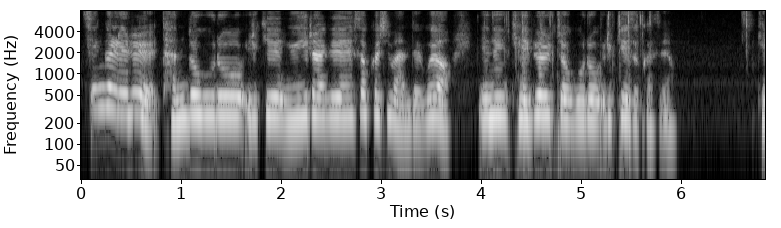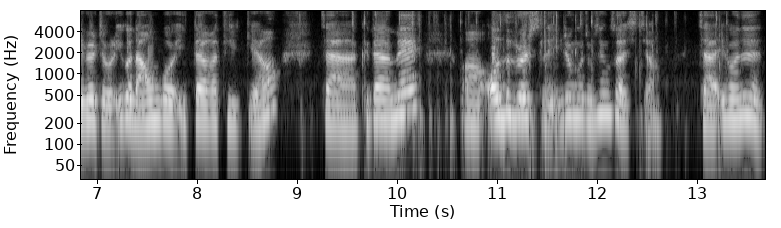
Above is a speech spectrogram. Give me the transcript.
싱글리를 단독으로 이렇게 유일하게 해석하시면 안 되고요. 얘는 개별적으로 이렇게 해석하세요. 개별적으로 이거 나온 거 이따가 드릴게요. 자, 그 다음에 어, adversely 이런 거 좀 생소하시죠? 자, 이거는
